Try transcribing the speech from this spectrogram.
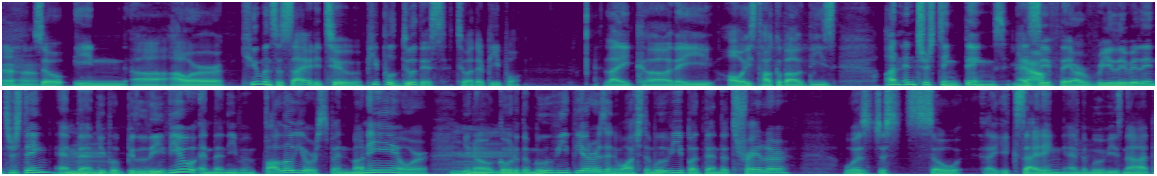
Uh-huh. So in uh, our human society too, people do this to other people. Like uh, they always talk about these uninteresting things as Yeah. if they are really really interesting and then people believe you and then even follow you or spend money or you know go to the movie theaters and watch the movie but then the trailer was just so like exciting and the movie is not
